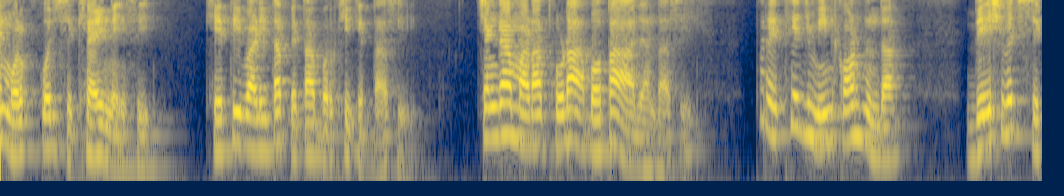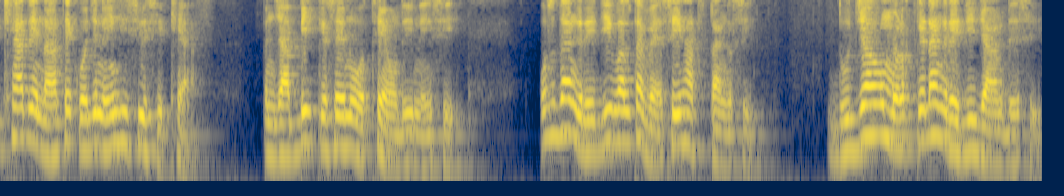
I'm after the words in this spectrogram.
ਮੁਲਕ ਕੁਝ ਸਿੱਖਿਆ ਹੀ ਨਹੀਂ ਸੀ। ਖੇਤੀਬਾੜੀ ਤਾਂ ਪਿਤਾ ਪੁਰਖੀ ਕੀਤਾ ਸੀ। ਚੰਗਾ ਮਾੜਾ ਥੋੜਾ ਬਹੁਤਾ ਆ ਜਾਂਦਾ ਸੀ। ਪਰ ਇੱਥੇ ਜ਼ਮੀਨ ਕੌਣ ਦਿੰਦਾ? ਦੇਸ਼ ਵਿੱਚ ਸਿੱਖਿਆ ਦੇ ਨਾਂ ਤੇ ਕੁਝ ਨਹੀਂ ਸੀ ਸਿੱਖਿਆ। ਪੰਜਾਬੀ ਕਿਸੇ ਨੂੰ ਉੱਥੇ ਆਉਂਦੀ ਨਹੀਂ ਸੀ। ਉਸ ਦਾ ਅੰਗਰੇਜ਼ੀ ਵੱਲ ਤਾਂ ਵੈਸੇ ਹੀ ਹੱਥ ਤੰਗ ਸੀ। ਦੂਜਾ ਉਹ ਮੁਲਕ ਕਿਹੜਾ ਅੰਗਰੇਜ਼ੀ ਜਾਣਦੇ ਸੀ?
